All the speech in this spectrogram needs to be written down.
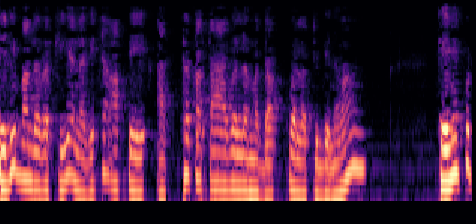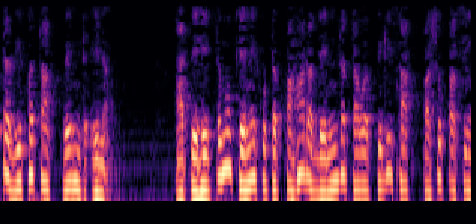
පිළිබඳව කියන විට අපේ අට කතාවලම දක්වලා තිබෙනවා කෙනෙකුට විපතක් වෙන්න එනවා. අපි හිතමු කෙනෙකුට පහර දෙන්න තව පිරිසක් පසුපසින්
